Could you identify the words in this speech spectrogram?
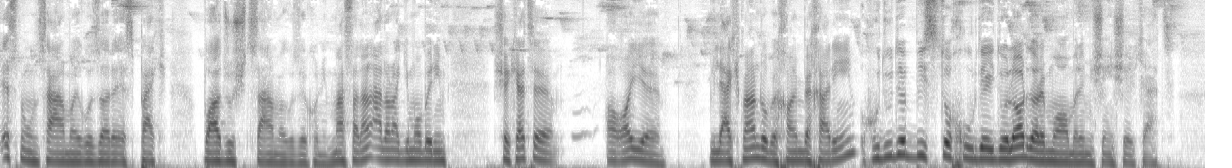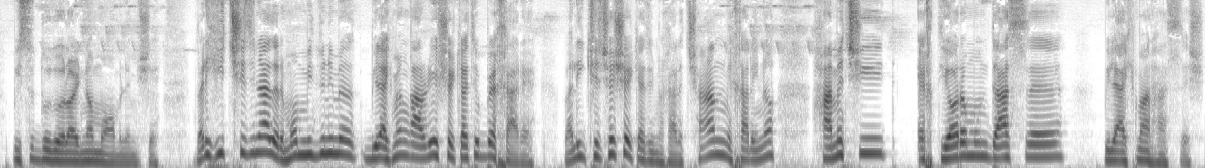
اسم اون سرمایه گذار اسپک باید روش سرمایه گذاری کنیم. مثلا الان اگه ما بریم شرکت آقای بیلکمن رو بخوایم بخریم حدود 20 خورده دلار داره معامله میشه این شرکت. 22 دلار اینا معامله میشه. ولی هیچ چیزی نداره. ما می‌دونیم بیلکمن قراری شرکتی بخره. ولی که چه شرکتی می‌خره؟ چند می‌خره؟ اینا همه چی اختیارمون دست بیلکمن هستش.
